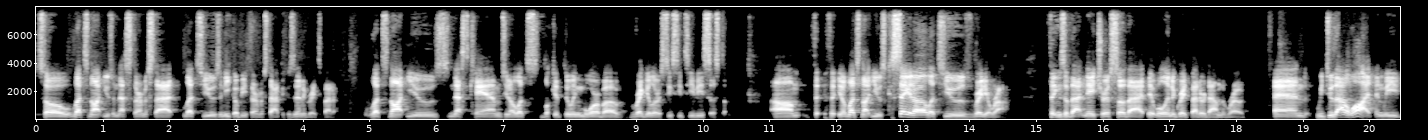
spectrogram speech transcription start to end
So let's not use a nest thermostat. Let's use an ecobee thermostat because it integrates better. Let's not use nest cams. You know let's look at doing more of a regular cctv system. Um, th- th- you know let's not use caseta let's use RadioRA things of that nature so that it will integrate better down the road. And we do that a lot. And we,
